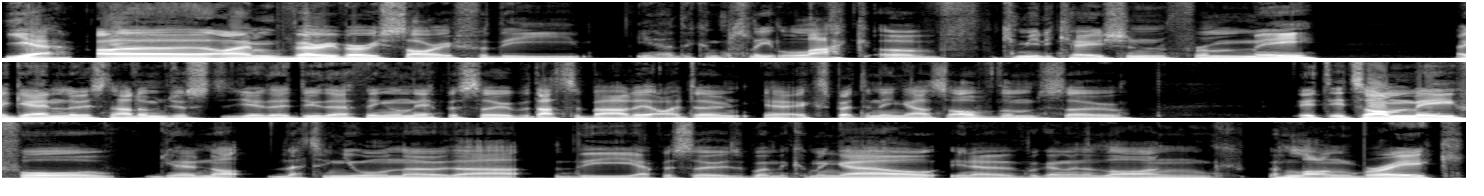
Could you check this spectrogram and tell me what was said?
yeah, uh, I'm very, very sorry for the you know the complete lack of communication from me. Again, Lewis and Adam just yeah they do their thing on the episode, but that's about it. I don't know, expect anything else of them, so it, it's on me for you know not letting you all know that the episodes won't be coming out. You know, we're going on a long, long break,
